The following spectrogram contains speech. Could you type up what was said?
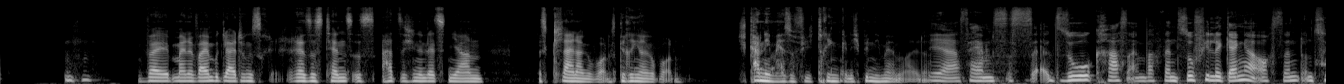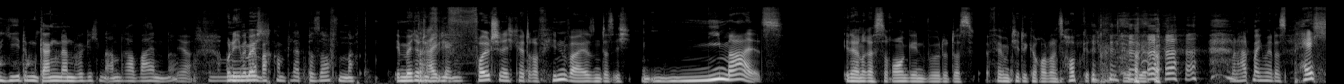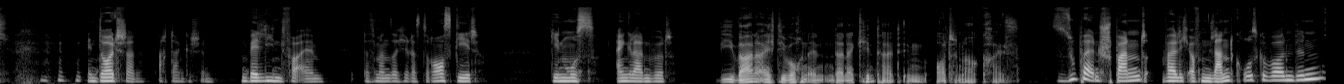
Mhm. Weil meine Weinbegleitungsresistenz ist, hat sich in den letzten Jahren, ist kleiner geworden, ist geringer geworden. Ich kann nicht mehr so viel trinken, ich bin nicht mehr im Alter. Ja, Sam, es ist so krass einfach, wenn es so viele Gänge auch sind und zu jedem Gang dann wirklich ein anderer Wein. Ne? Ja. Ich finde, Und ich möchte- einfach komplett besoffen nach Ich möchte Drei natürlich für die. Vollständigkeit darauf hinweisen, dass ich niemals in ein Restaurant gehen würde, das fermentierte Karotten als Hauptgericht serviert. man hat manchmal das Pech in Deutschland, ach Dankeschön, in Berlin vor allem, dass man in solche Restaurants geht, gehen muss, eingeladen wird. Wie waren eigentlich die Wochenenden deiner Kindheit im Ortenau-Kreis? Super entspannt, weil ich auf dem Land groß geworden bin.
